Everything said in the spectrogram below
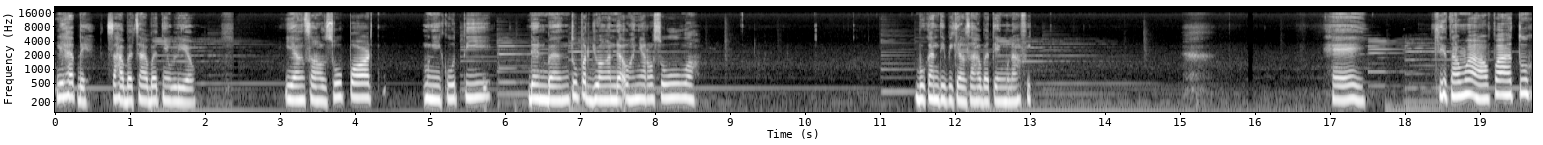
Lihat deh sahabat-sahabatnya beliau yang selalu support, mengikuti, dan bantu perjuangan dakwahnya Rasulullah bukan tipikal sahabat yang munafik. Hei, kita mah apa tuh?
